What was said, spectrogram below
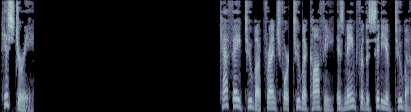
History Café Touba French for Touba coffee is named for the city of Touba,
